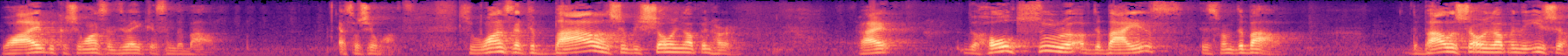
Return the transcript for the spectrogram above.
Why? Because she wants the Dveikus in the Baal. That's what she wants. She wants that the Baal should be showing up in her. Right? The whole surah of the bias is from the Baal. The Baal is showing up in the Isha.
